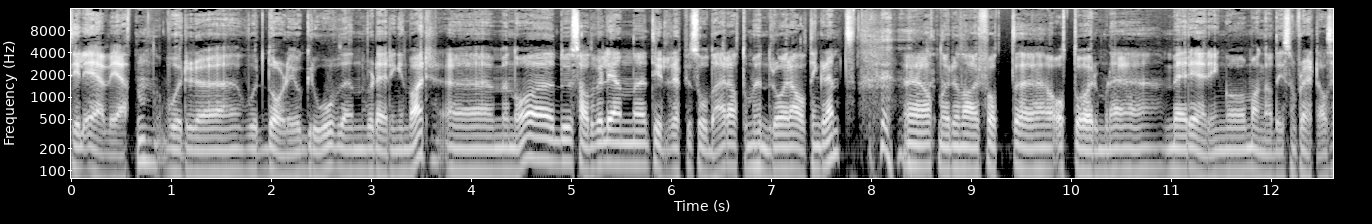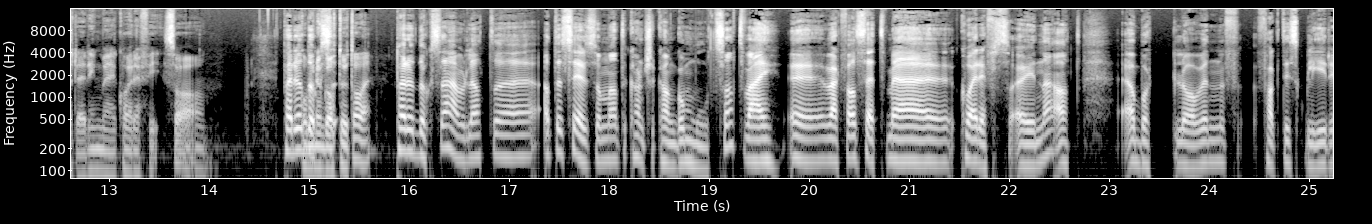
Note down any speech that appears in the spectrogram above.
til evigheten hvor, eh, hvor, dårlig og grov den vurderingen var. Eh, men nå, du sa det vel i en tidligere episode her, at om 100 år er allting glemt. Eh, at når hun har fått åtte år med, med regjering og mange av de som flertallsregjering med KrFI, så Paradokset, kommer hun godt ut av det. Paradokset er vel at, at, det ser ut som at det kanskje kan gå motsatt vei. I hvert fall sett med KrFs øyne. At abortloven faktisk blir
